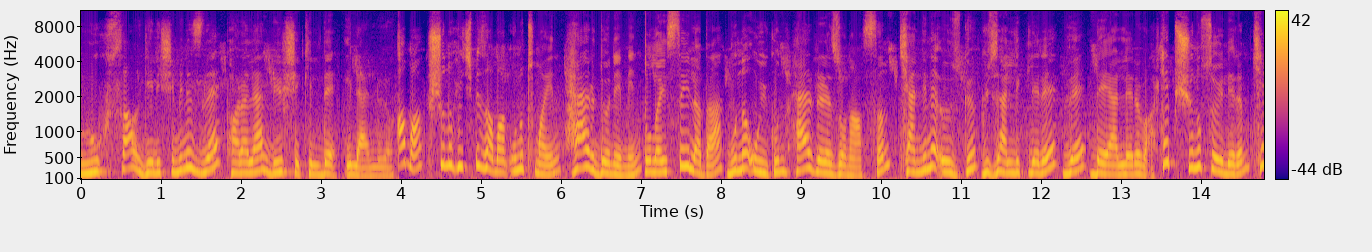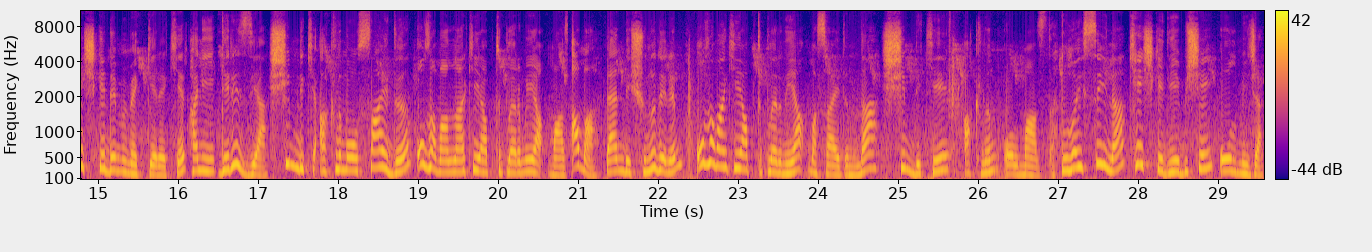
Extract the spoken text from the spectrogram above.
Ruhsal gelişiminizle paralel bir şekilde ilerliyor. Ama şunu hiçbir zaman unutmayın. Her dönemin dolayısıyla da buna uygun her rezonansın kendine özgü güzellikleri ve değerleri var. Hep şunu söylerim. Keşke dememek gerekir. Hani deriz ya şimdiki aklım olsaydı o zamanlarki yaptıklarımı yapmaz. Ama ben de şunu derim. O zamanki yaptıklarını yapmasaydın da şimdiki aklın olmazdı. Dolayısıyla keşke diye bir şey olmayacak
